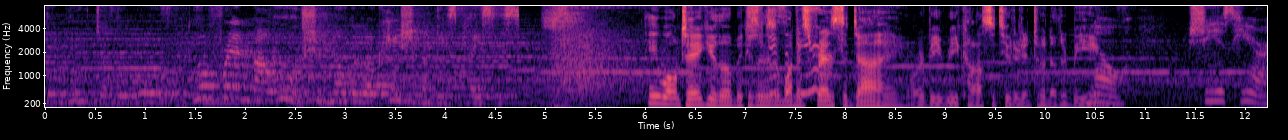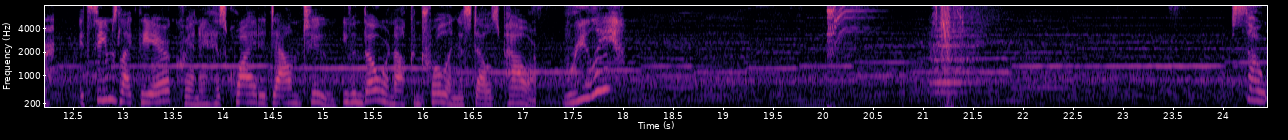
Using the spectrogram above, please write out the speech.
the root of the world. Your friend Baul should know the location of these places. He won't take you though because he doesn't want his friends to die or be reconstituted into another being. No. She is here. It seems like the aer krene has quieted down too, even though we're not controlling Estelle's power. Really? So,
